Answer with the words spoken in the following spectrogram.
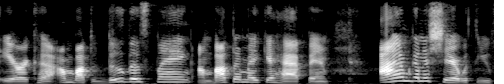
Erica, I'm about to do this thing. I'm about to make it happen. I am going to share with you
